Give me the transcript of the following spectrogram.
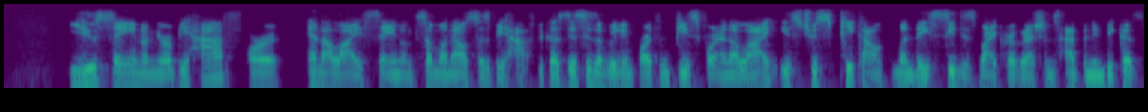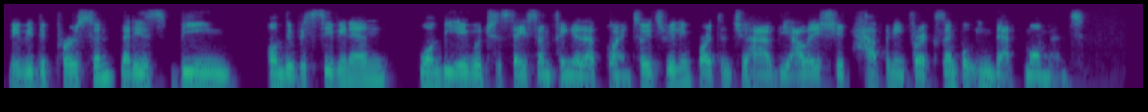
you saying on your behalf or ally saying on someone else's behalf because this is a really important piece for ally is to speak out when they see these microaggressions happening because maybe the person that is being on the receiving end won't be able to say something at that point. So it's really important to have the allyship happening for example in that moment.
